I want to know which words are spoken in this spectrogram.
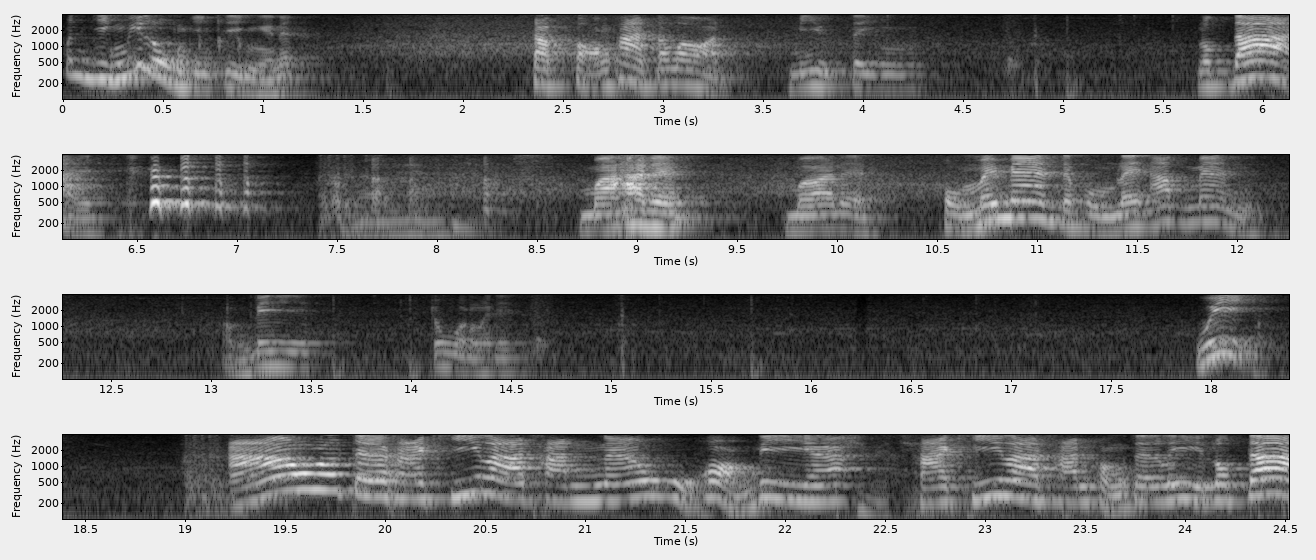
มันยิงไม่ลงจริงๆอะเนี่ยสับสองผ่านตลอดมีอยู่จริงลบได้ มาเนี่ยมาเนี่ยผมไม่แม่นแต่ผมเลย์อัพแม่นของดีจ้วงลยดี วิเอาเราเจอฮาคีราชันนะของดีฮะฮาคีราชันของเจอรี่ลบได้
